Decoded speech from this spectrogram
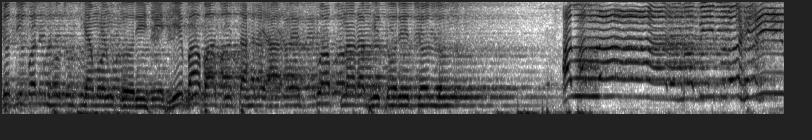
যদি বলেন হুজুর কেমন করি? এ বাবাজি, তাহলে আরও একটু আপনারা ভিতরে চলুন। আল্লাহর নবী ইব্রাহিম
